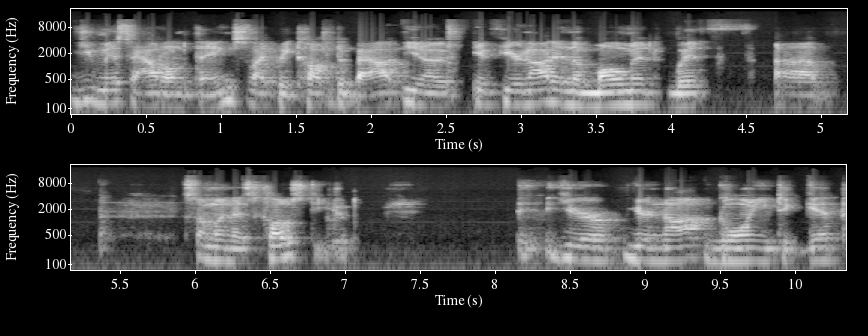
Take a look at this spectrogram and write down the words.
You miss out on things like we talked about. You know, if you're not in the moment with uh, someone that's close to you, you're you're not going to get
